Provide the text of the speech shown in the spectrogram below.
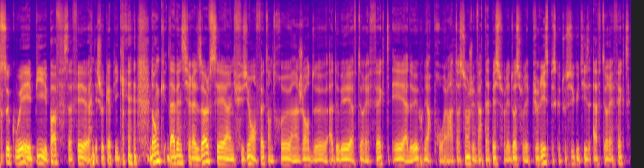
secouait et puis, paf, ça fait euh, des chocs à pic. Donc, DaVinci Resolve, c'est une fusion en fait entre un genre de Adobe After Effects et Adobe Premiere Pro. Alors attention, je vais me faire taper sur les doigts sur les puristes, parce que tous ceux qui utilisent After Effects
